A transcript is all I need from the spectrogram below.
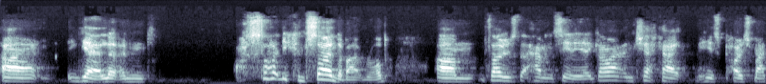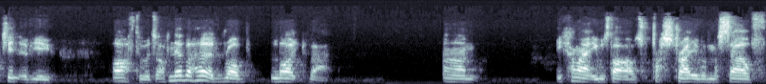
Uh, yeah, look, and I'm slightly concerned about Rob. Um, those that haven't seen it yet, go out and check out his post match interview afterwards. I've never heard Rob like that. Um, he come out, he was like, I was frustrated with myself.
